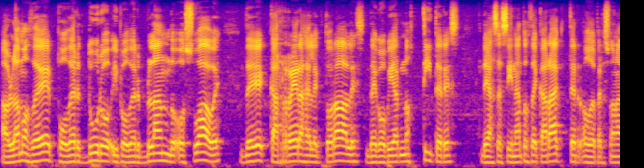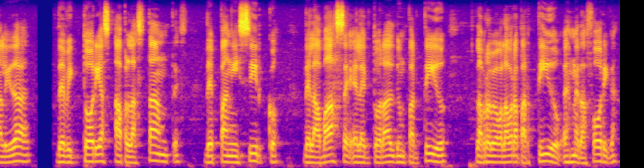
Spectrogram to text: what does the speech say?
Hablamos de poder duro y poder blando o suave, de carreras electorales, de gobiernos títeres, de asesinatos de carácter o de personalidad, de victorias aplastantes, de pan y circo, de la base electoral de un partido. La propia palabra partido es metafórica.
